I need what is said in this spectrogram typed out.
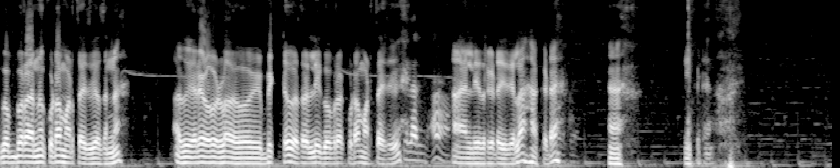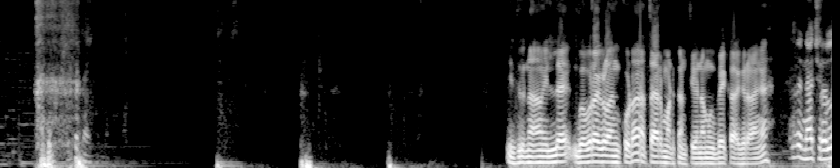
ಗೊಬ್ಬರನೂ ಕೂಡ ಮಾಡ್ತಾ ಇದ್ವಿ ಅದನ್ನು. ಅದು ಎರೆಹುಳ ಬಿಟ್ಟು ಅದರಲ್ಲಿ ಗೊಬ್ಬರ ಕೂಡ ಮಾಡ್ತಾ ಇದ್ವಿ ಹಾಂ ಅಲ್ಲಿ ಎದುರುಗಡೆ ಇದೆಯಲ್ಲ ಆ ಕಡೆ. ಹಾಂ. ಈ ಕಡೆ ಇದು ನಾವು ಇಲ್ಲೇ ಗೊಬ್ಬರಗಳನ್ನು ಕೂಡ ತಯಾರು ಮಾಡ್ಕೊಂತೀವಿ ನಮಗೆ ಬೇಕಾಗಿರೋ ಹಂಗೆ. ಅಂದ್ರೆ ನ್ಯಾಚುರಲ್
